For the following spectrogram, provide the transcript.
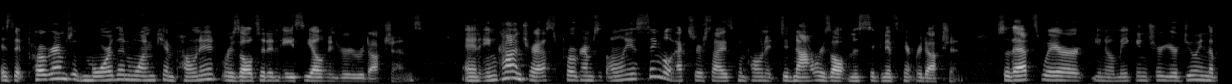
is that programs with more than one component resulted in ACL injury reductions. And in contrast, programs with only a single exercise component did not result in a significant reduction. So that's where, you know, making sure you're doing the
